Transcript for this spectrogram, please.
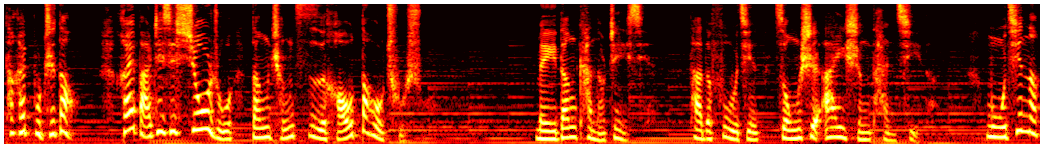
他还不知道，还把这些羞辱当成自豪到处说。每当看到这些，他的父亲总是唉声叹气的，母亲呢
